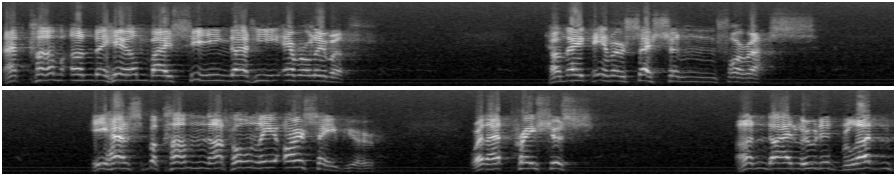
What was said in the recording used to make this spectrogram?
that come unto him by seeing that he ever liveth, to make intercession for us." He has become not only our Savior, with that precious, undiluted blood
